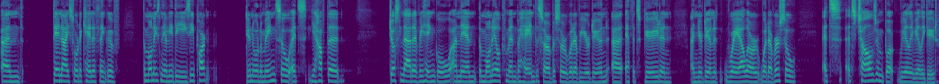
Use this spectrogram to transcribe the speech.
And then I sort of kind of think of the money's nearly the easy part. Do you know what I mean? So it's, you have to just let everything go and then the money will come in behind the service or whatever you're doing uh, if it's good and and you're doing it well or whatever. So it's it's challenging, but really, really good.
